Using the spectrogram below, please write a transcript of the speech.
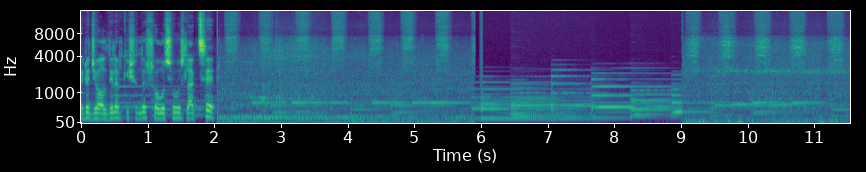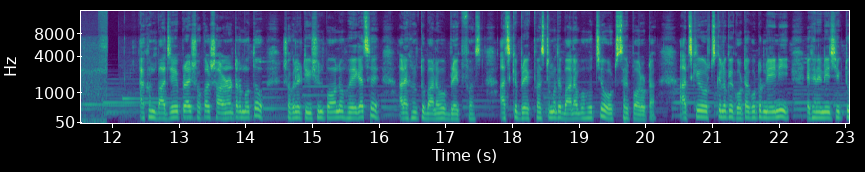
একটু জল দিলাম, কি সুন্দর সবুজ সবুজ লাগছে। Thank you. এখন বাজে প্রায় সকাল সাড়ে নটার মতো, সকালে টিউশন পড়ানো হয়ে গেছে, আর এখন একটু বানাবো ব্রেকফাস্ট আজকে ব্রেকফাস্টের মধ্যে বানাবো হচ্ছে ওটসের পরোটা। আজকে ওটসগুলোকে গোটা গোটো নিইনি, এখানে নিয়েছি একটু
